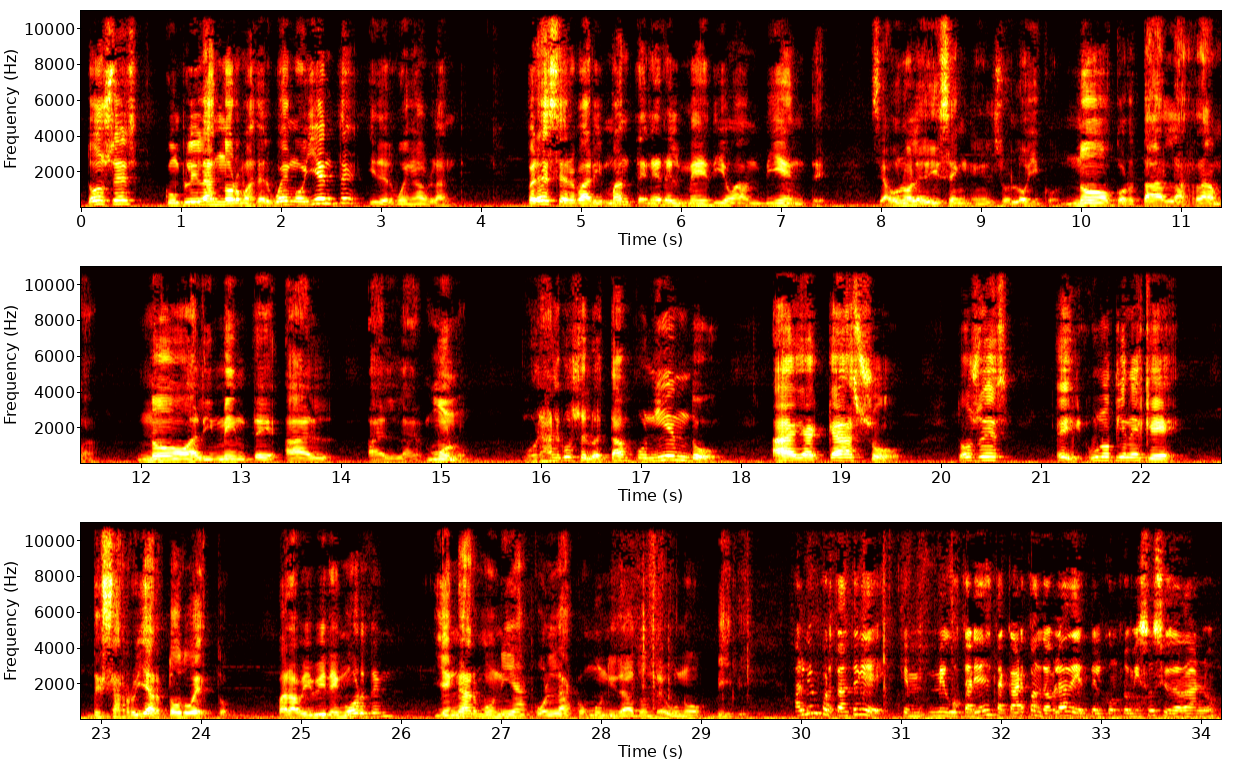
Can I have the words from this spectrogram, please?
Entonces, cumplir las normas del buen oyente y del buen hablante. Preservar y mantener el medio ambiente. Si a uno le dicen en el zoológico, no cortar las ramas, no alimente al, al mono, por algo se lo están poniendo. Haga caso. Entonces, uno tiene que desarrollar todo esto para vivir en orden y en armonía con la comunidad donde uno vive. Algo importante que, me gustaría destacar cuando habla del compromiso ciudadano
